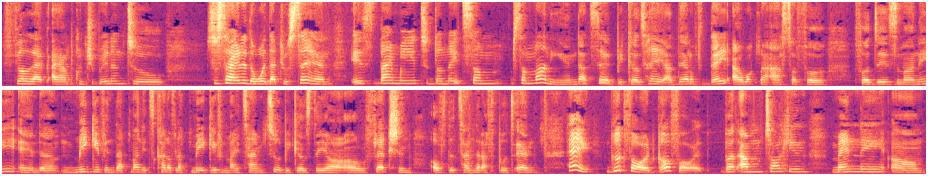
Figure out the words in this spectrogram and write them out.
feel like i am contributing to society the way that you're saying is by me to donate some some money and that's it. Because hey at the end of the day i work my ass off for for this money and uh, me giving that money it's kind of like me giving my time too because they are a reflection of the time that i've put in. Hey good for it go for it but i'm talking mainly um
